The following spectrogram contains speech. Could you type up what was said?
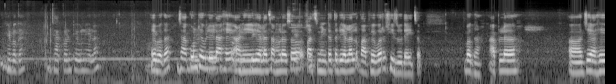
हे बघा झाकण ठेवून याला. हे बघा झाकून ठेवलेलं आहे आणि याला चांगलं असं पाच मिनटं तरी याला वाफेवर शिजू द्यायचं. बघा आपलं जे आहे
